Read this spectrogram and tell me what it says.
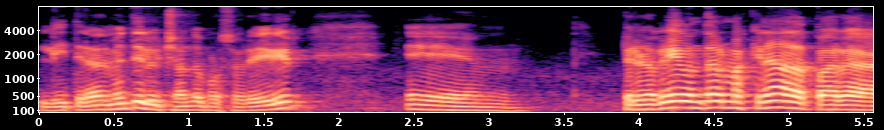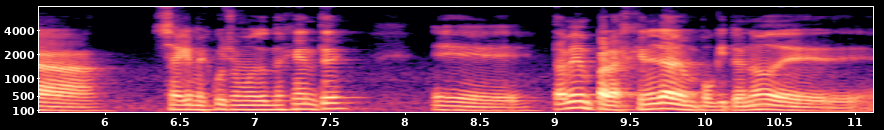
literalmente luchando por sobrevivir. Eh, pero lo quería contar más que nada para, ya que me escucha un montón de gente, eh, también para generar un poquito, ¿no? De,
